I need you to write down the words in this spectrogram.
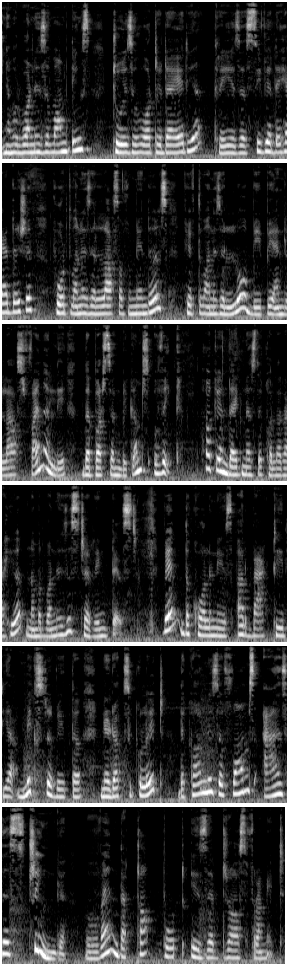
Number one is vomitings, two is water diarrhea, three is a severe dehydration, fourth one is a loss of minerals, fifth one is a low BP, and last finally the person becomes weak. How can diagnose the cholera here? Number one is a string test. When the colonies are bacteria mixed with the deoxycholate, the colonies forms as a string when the top port is uh, draws from it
